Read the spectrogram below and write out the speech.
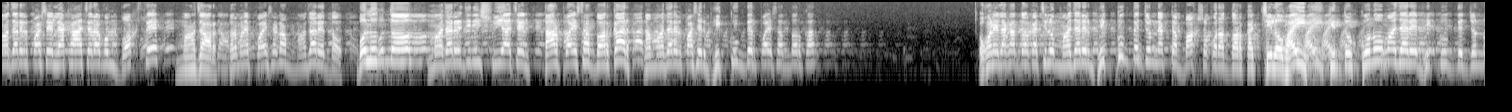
মাজারের পাশে লেখা আছে এরকম বক্সে মাজার। তার মানে পয়সাটা মাজারের দাও। বলুন তো মাজারে যিনি শুয়ে আছেন, তার পয়সার দরকার না মাজারের পাশের ভিক্ষুকদের পয়সার দরকার? ওখানে লেখার দরকার ছিল মাজারের ভিক্ষুকদের জন্য একটা বাক্স করার দরকার ছিল ভাই কিন্তু কোন মাজারে ভিক্ষুকদের জন্য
